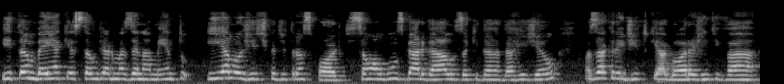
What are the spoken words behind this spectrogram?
e também a questão de armazenamento e a logística de transporte. São alguns gargalos aqui da, da região, mas acredito que agora a gente vai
